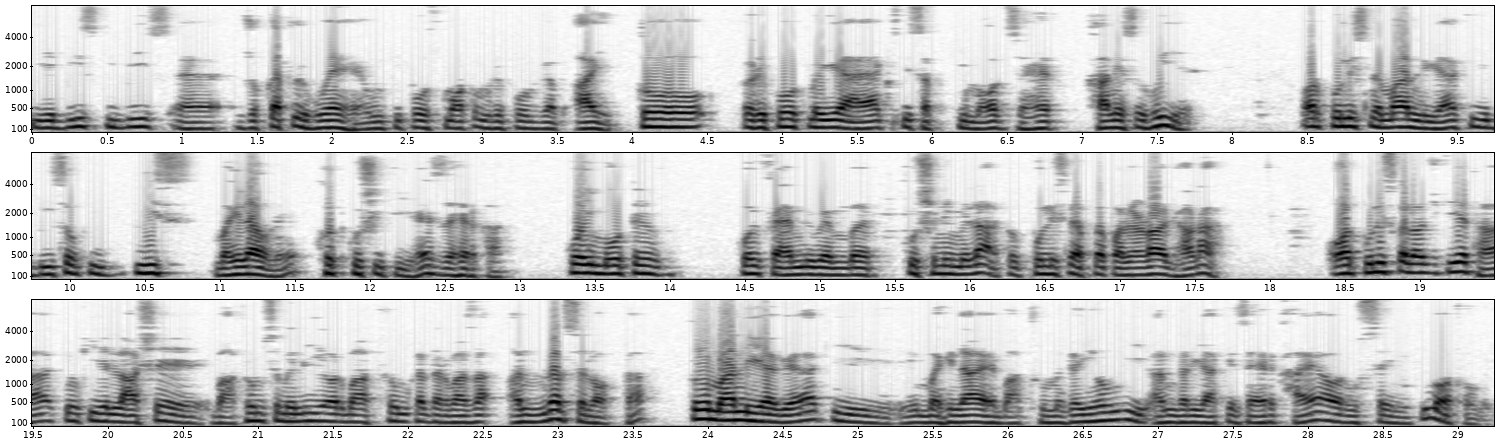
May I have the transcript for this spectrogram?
ये 20 की 20 जो कत्ल हुए हैं, उनकी पोस्टमार्टम रिपोर्ट जब आई तो रिपोर्ट में ये आया कि सबकी मौत जहर खाने से हुई है। और पुलिस ने मान लिया कि बीसों की बीस महिलाओं ने खुदकुशी की है जहर खा कोई मोटिव कोई फैमिली मेंबर कुछ नहीं मिला तो पुलिस ने अपना पलड़ा झाड़ा। और पुलिस का लॉजिक ये था, क्योंकि ये लाशें बाथरूम से मिली और बाथरूम का दरवाज़ा अंदर से लॉक था तो ये मान लिया गया कि महिलाएँ बाथरूम में गई होंगी, अंदर जाके जहर खाया और उससे इनकी मौत हो गई।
